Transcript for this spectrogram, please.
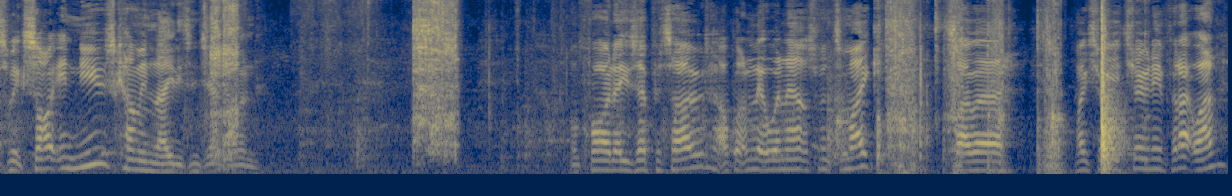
Some exciting news coming, ladies and gentlemen. On Friday's episode, I've got a little announcement to make. So uh, make sure you tune in for that one.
